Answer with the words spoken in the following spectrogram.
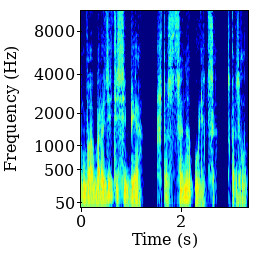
«Вообразите себе, что сцена улицы», — сказал он.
